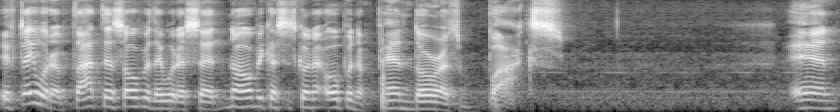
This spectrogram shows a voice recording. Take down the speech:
If they would have thought this over, they would have said no, because it's going to open a Pandora's box. And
